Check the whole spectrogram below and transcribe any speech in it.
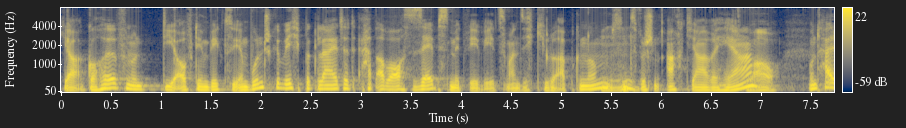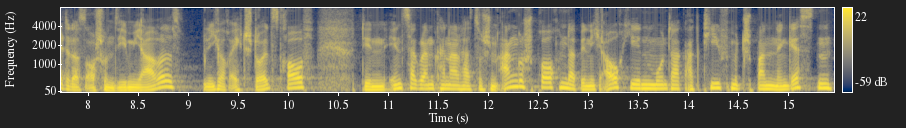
ja, geholfen und die auf dem Weg zu ihrem Wunschgewicht begleitet, habe aber auch selbst mit WW 20 Kilo abgenommen. Das ist inzwischen acht Jahre her. Wow. Und halte das auch schon sieben Jahre. Das bin ich auch echt stolz drauf. Den Instagram-Kanal hast du schon angesprochen. Da bin ich auch jeden Montag aktiv mit spannenden Gästen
